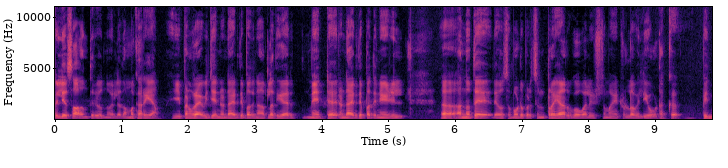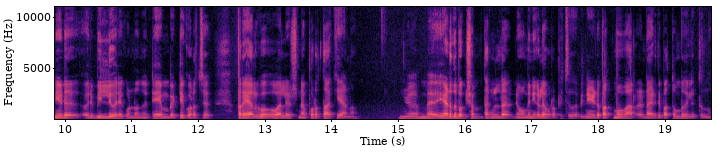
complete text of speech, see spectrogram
വലിയ സ്വാതന്ത്ര്യമൊന്നുമില്ല. നമുക്കറിയാം. ഈ പിണറായി വിജയൻ രണ്ടായിരത്തി പതിനാറിൽ അധികാരമേറ്റ് രണ്ടായിരത്തി പതിനേഴിൽ അന്നത്തെ ദേവസ്വം ബോർഡ് പ്രസിഡന്റ് പ്രയാർ ഗോപാലകൃഷ്ണനുമായിട്ടുള്ള വലിയ ഉടക്ക് പിന്നീട് ഒരു ബില്ല് വരെ കൊണ്ടുവന്ന് ടേം വെട്ടിക്കുറച്ച് പ്രയാർ ഗോപാലകൃഷ്ണനെ പുറത്താക്കിയാണ് ഇടതുപക്ഷം തങ്ങളുടെ നോമിനികളെ ഉറപ്പിച്ചത്. പിന്നീട് പത്മകുമാർ രണ്ടായിരത്തി പത്തൊമ്പതിലെത്തുന്നു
